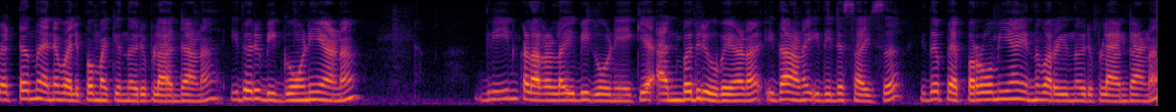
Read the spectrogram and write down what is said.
പെട്ടെന്ന് തന്നെ വലിപ്പം വയ്ക്കുന്ന ഒരു പ്ലാന്റ് ആണ്. ഇതൊരു ബിഗോണിയാണ്. ഗ്രീൻ കളറുള്ള ഈ ബിഗോണിയയ്ക്ക് അൻപത് രൂപയാണ്. ഇതാണ് ഇതിന്റെ സൈസ് ഇത് പെപ്പറോമിയ എന്ന് പറയുന്ന ഒരു പ്ലാന്റ് ആണ്.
